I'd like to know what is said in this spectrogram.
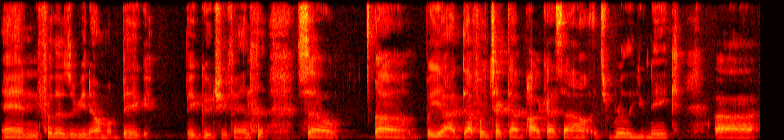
And for those of you know, I'm a big, big Gucci fan. so, um, but yeah, definitely check that podcast out. It's really unique. Uh,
